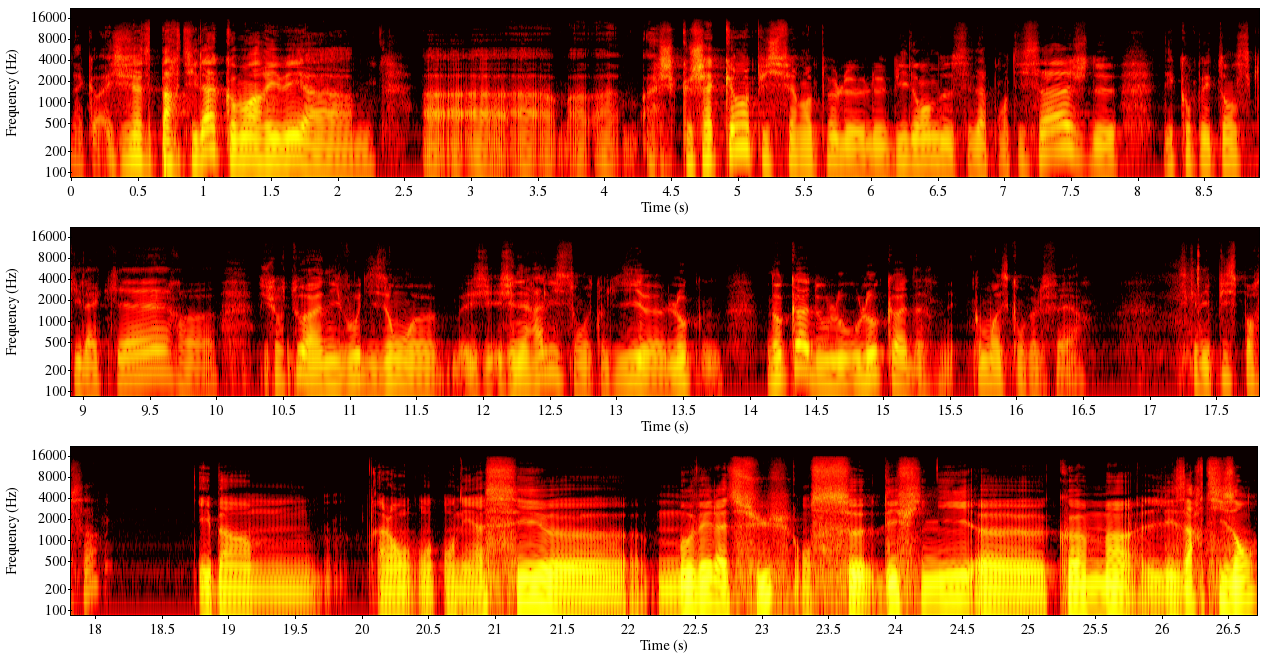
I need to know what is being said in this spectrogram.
D'accord. Et cette partie-là, comment arriver à, à, que chacun puisse faire un peu le, bilan de ses apprentissages, de, des compétences qu'il acquiert, euh, surtout à un niveau, disons, euh, généraliste, on dit euh, no code ou, low code. Comment est-ce qu'on peut le faire? Est-ce qu'il y a des pistes pour ça? Eh ben, alors on, est assez mauvais là-dessus. On se définit comme les artisans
